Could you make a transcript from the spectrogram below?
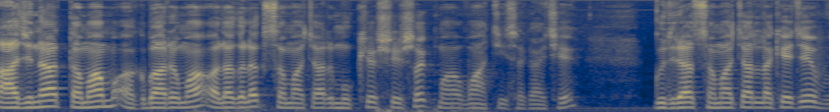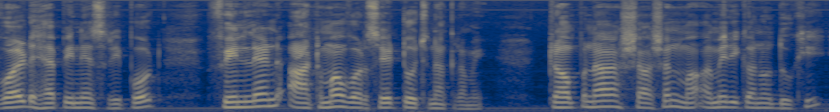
આજના તમામ અખબારોમાં અલગ અલગ સમાચાર મુખ્ય શીર્ષકમાં વાંચી શકાય છે. ગુજરાત સમાચાર લખે છે, વર્લ્ડ હેપીનેસ રિપોર્ટ, ફિનલેન્ડ આઠમા વર્ષે ટોચના ક્રમે. ટ્રમ્પના શાસનમાં અમેરિકનો દુઃખી,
